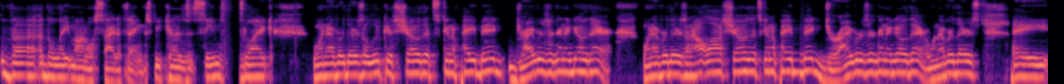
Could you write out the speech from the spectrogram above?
the the late model side of things because it seems like whenever there's a Lucas show that's going to pay big, drivers are going to go there. Whenever there's an outlaw show that's going to pay big, drivers are going to go there. Whenever there's a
